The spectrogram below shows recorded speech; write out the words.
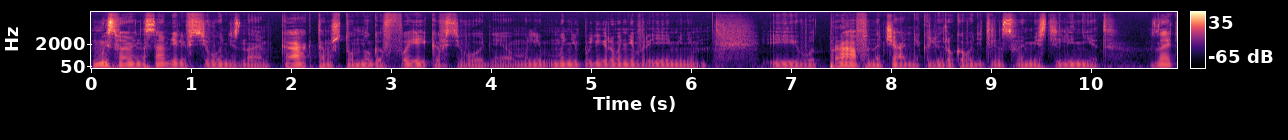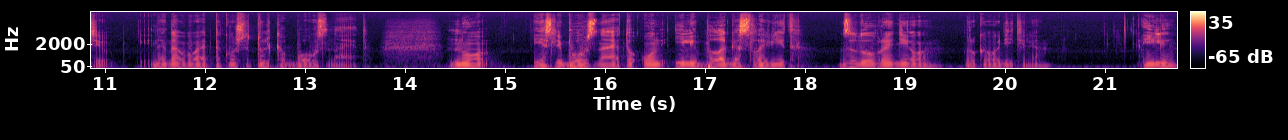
Мы с вами на самом деле всего не знаем. Как там, что много фейков сегодня, манипулирование временем. И вот прав начальник или руководитель на своем месте или нет. Знаете, иногда бывает такое, что только Бог знает. Но если Бог знает, то Он или благословит за доброе дело руководителя, или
